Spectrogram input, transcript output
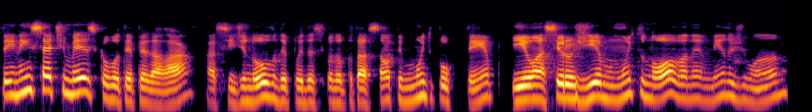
tem nem sete meses que eu voltei a pedalar, assim, de novo, depois da segunda amputação, tem muito pouco tempo. E é uma cirurgia muito nova, né? Menos de um ano.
